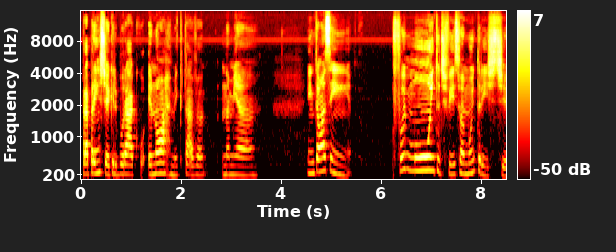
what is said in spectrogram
para preencher aquele buraco enorme que tava na minha. Então, assim, foi muito difícil, foi muito triste.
